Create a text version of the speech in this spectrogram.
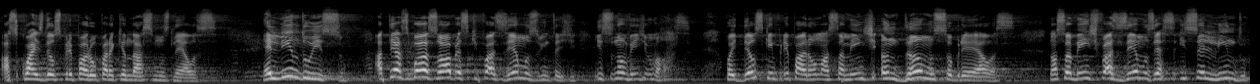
as quais Deus preparou para que andássemos nelas. É lindo isso. Até as boas obras que fazemos, vintage, isso não vem de nós. Foi Deus quem preparou nossa mente, andamos sobre elas. Nossa mente fazemos, isso é lindo.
